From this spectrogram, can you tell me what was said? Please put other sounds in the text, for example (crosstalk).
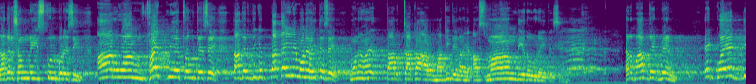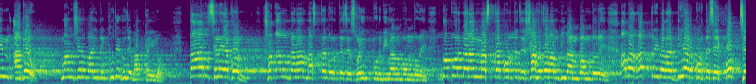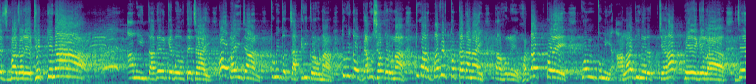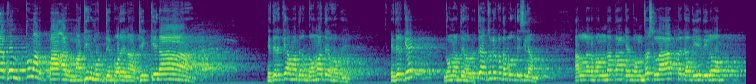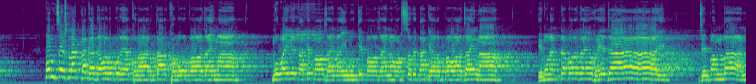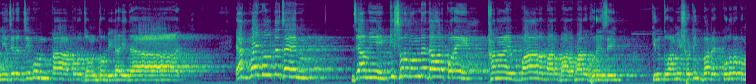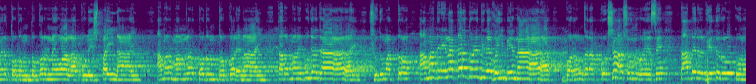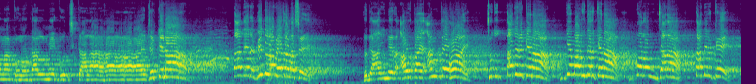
যাদের সঙ্গে স্কুল পড়েছি, আর ওয়ান ফাইভ নিয়ে চলতেছে, তাদের দিকে তাকাইলে মনে হইতেছে, মনে হয় তার চাকা আর মাটিতে নাই, আসমান দিয়ে দৌড়াইতেছে। আর বাপ দেখবেন, এই কয়েকদিন আগেও মানুষের বাড়িতে খুঁজে খুঁজে ভাত খাইলো। তার ছেলে এখন সকালবেলার নাস্তা করতেছে শহীদপুর বিমানবন্দরে দুপুর বেলার নাস্তা করতেছে শাহজালাল বিমানবন্দরে, আবার রাত্রিবেলা ডিনার করতেছে কক্সেস বাজারে, ঠিক কিনা? আমি তাদেরকে বলতে চাই, ও ভাই যান তুমি তো চাকরি করো না, তুমি তো ব্যবসা করো না, তোমার বাপের তো টাকা নাই, তাহলে হঠাৎ করে কোন তুমি আলাদিনের চেরাক পেয়ে গেলা যে এখন তোমার পা আর মাটির মধ্যে পড়ে না, ঠিক কিনা? এদেরকে আমাদের দমাতে হবে। এদেরকে দমাতে হবে। তো একজনের কথা বলতেছিলাম, আল্লাহর বান্দা তাকে পঞ্চাশ লাখ টাকা দিয়ে দিল। পঞ্চাশ লাখ টাকা দেওয়ার পরে এখন আর তার খবর পাওয়া যায় না। মোবাইলে তাকে পাওয়া যায় না, ইমুতে পাওয়া যায় না, হোয়াটসঅ্যাপে তাকে আর পাওয়া যায় না। এমন একটা পরাজয় হয়ে যায় যে বান্দা নিজের জীবনটা পর্যন্ত বিলাই দেয়। এক ভাই বলতেছেন যে আমি কিশোরগঞ্জে যাওয়ার পরে থানায় বারবার বারবার ঘুরেছি। কিন্তু আমি সঠিকভাবে কোনো রকমের তদন্ত করনেওয়ালা পুলিশ পাই নাই, আমার মামলার তদন্ত করে নাই। তার মানে বোঝা যায়, শুধুমাত্র আমাদের এলাকার করে দিলে হইবে না, বরং যারা প্রশাসন রয়েছে, তাদের ভেতরেও কোনো না কোনো ডালমে কুচ কালা হয়। ঠিক কিনা? তাদের ভিতরে ভেজাল আছে। যদি আইনের আওতায় আনতে হয়, শুধু তাদেরকে না, গেমারুদেরকে না, বরং যারা তাদেরকে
